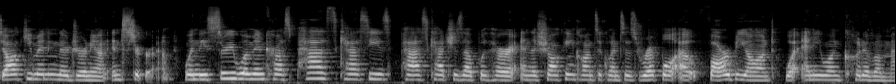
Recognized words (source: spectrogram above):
documenting their journey on Instagram. When these three women cross paths, Cassie's past catches up with her, and the shocking consequences ripple out far beyond what anyone could have imagined.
